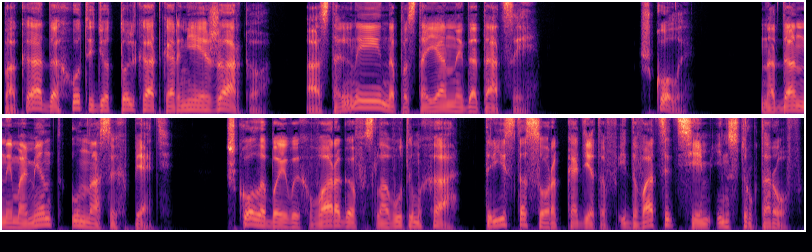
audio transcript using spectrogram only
Пока доход идет только от Корнея Жарко, а остальные на постоянной дотации. Школы. На данный момент у нас их пять. Школа боевых варагов Славут МХ, 340 кадетов и 27 инструкторов.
